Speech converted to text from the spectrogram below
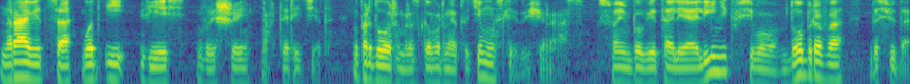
нравится вот и весь высший авторитет. Мы продолжим разговор на эту тему в следующий раз. С вами был Виталий Алиник. Всего вам доброго. До свидания.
